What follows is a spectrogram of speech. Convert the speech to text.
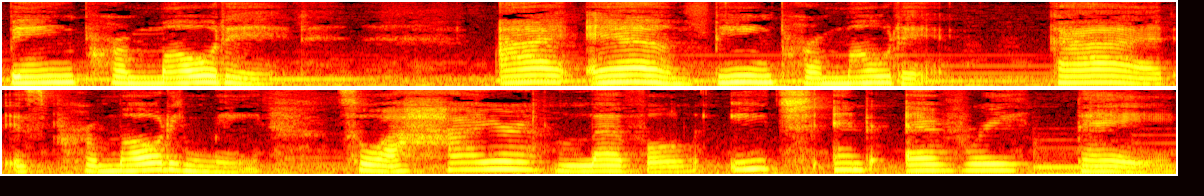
Being promoted. I am being promoted. God is promoting me to a higher level each and every day.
